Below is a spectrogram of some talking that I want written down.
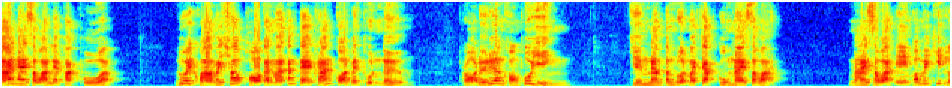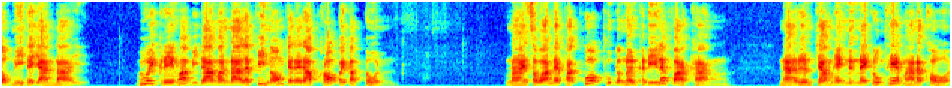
ร้ายนายสวัสด์และพักพวก ด้วยความไม่ชอบพอกันมาตั้งแต่ครั้งก่อนเป็นทุนเดิม เพราะด้วยเรื่องของผู้หญิง จึงนำตำรวจมาจับกลุ่มนายสวัสด์ นายสวัสด์เองก็ไม่คิดหลบหนีแต่อย่างใด ด้วยเกรงว่าบิดามารดาและพี่น้องจะได้รับเคราะห์ไปกับตน นายสวัสด์และพักพวกถูกดำเนินคดีและฝากขัง ณเรือนจำแห่งหนึ่งในกรุงเทพมหานคร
